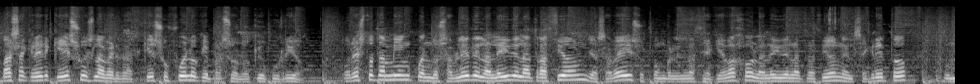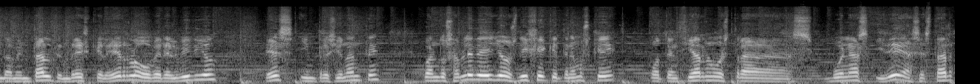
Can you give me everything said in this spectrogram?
vas a creer que eso es la verdad, que eso fue lo que pasó, lo que ocurrió. Por esto también cuando os hablé de la ley de la atracción, ya sabéis, os pongo el enlace aquí abajo, la ley de la atracción, el secreto fundamental, tendréis que leerlo o ver el vídeo, es impresionante. Cuando os hablé de ello os dije que tenemos que potenciar nuestras buenas ideas, estar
